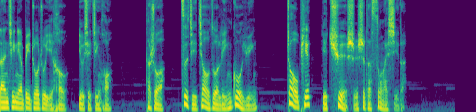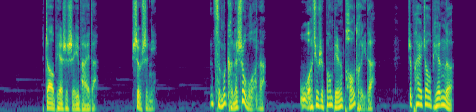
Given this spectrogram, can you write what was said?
男青年被捉住以后有些惊慌，他说自己叫做林过云，照片也确实是他送来洗的。照片是谁拍的？是不是你？怎么可能是我呢？我就是帮别人跑腿的。这拍照片的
